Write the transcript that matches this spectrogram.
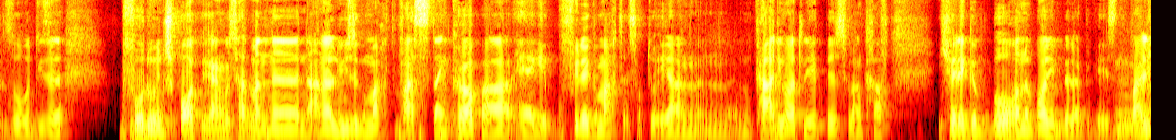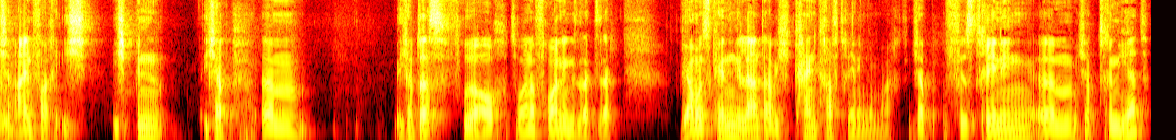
so diese, bevor du in Sport gegangen bist, hat man eine, eine Analyse gemacht, was dein Körper hergibt, wofür der gemacht ist. Ob du eher ein, ein Kardioathlet bist oder ein Kraft. Ich wäre der geborene Bodybuilder gewesen, mhm. weil ich einfach, ich, ich bin, ich habe ähm, ich habe das früher auch zu meiner Freundin gesagt, gesagt, wir haben uns kennengelernt, da habe ich kein Krafttraining gemacht. Ich habe fürs Training, ähm, ich habe trainiert,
